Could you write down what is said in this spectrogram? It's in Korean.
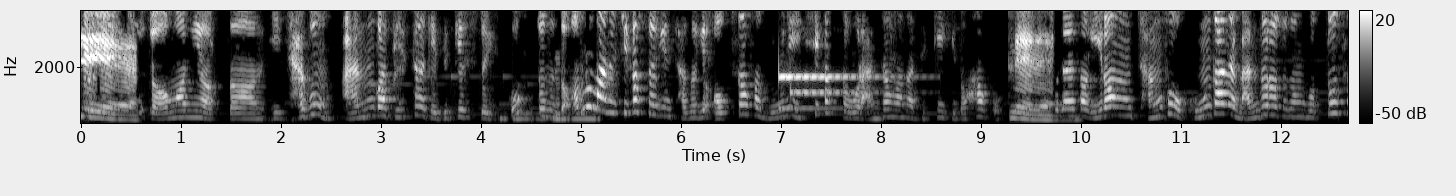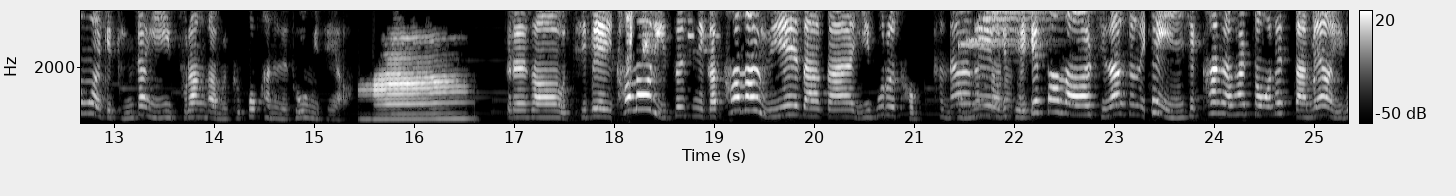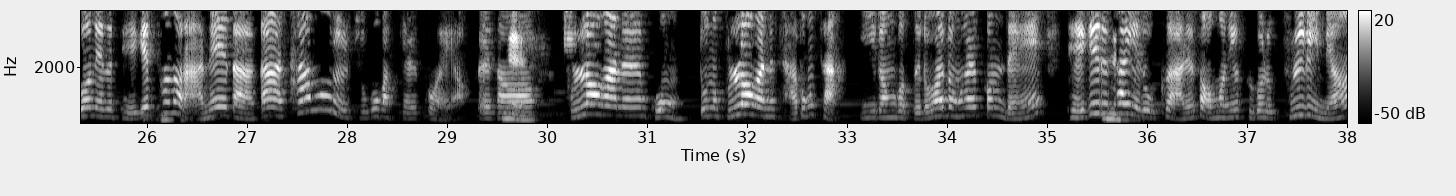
예, 예. 그죠? 어머니의 어떤 이 자궁 안과 비슷하게 느낄 수도 있고 음, 또는 음, 너무 음. 많은 시각적인 자극이 없어서 눈이 시각적으로 안정화가 느끼기도 하고 네네. 그래서 이런 장소, 공간을 만들어주는 것도 승우에게 굉장히 불안감을 극복하는 데 도움이 돼요. 아, 그래서 집에 터널이 있으시니까 터널 위에다가 이불을 덮은 다음에 우리 베개 터널 지난주는 체 인식하는 활동을 했다면 이번에는 베개 터널 안에다가 사물을 주고받게 할 거예요. 그래서 네. 굴러가는 공 또는 굴러가는 자동차 이런 것들을 활용할 건데 베개를 네. 사이에도 그 안에서 어머니가 그거를 굴리면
